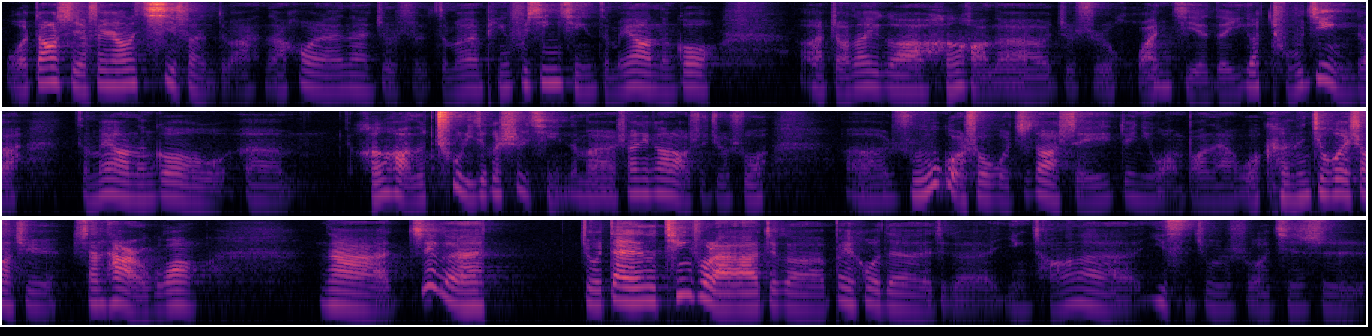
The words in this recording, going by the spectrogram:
我当时也非常的气愤，对吧？那后来呢，就是怎么平复心情，怎么样能够，啊，找到一个很好的就是缓解的一个途径，对吧？怎么样能够呃很好的处理这个事情？那么商金刚老师就说，呃，如果说我知道谁对你网暴呢，我可能就会上去扇他耳光。那这个就大家都听出来啊，这个背后的这个隐藏的意思就是说，其实是。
